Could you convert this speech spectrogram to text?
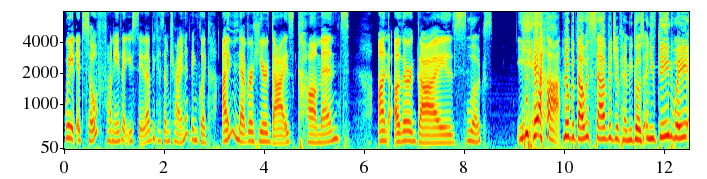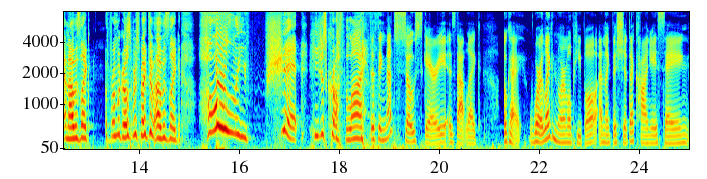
Wait, it's so funny that you say that because I'm trying to think like I never hear guys comment on other guys. Looks. Yeah. No, but that was savage of him. He goes, and you've gained weight. And I was like, from a girl's perspective, I was like, holy shit. He just crossed the line. The thing that's so scary is that like okay, we're like normal people and like the shit that Kanye's saying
